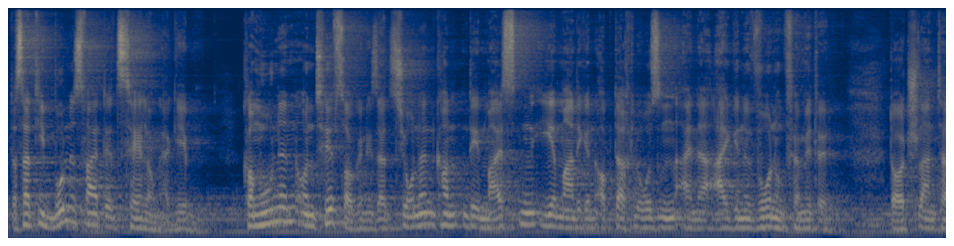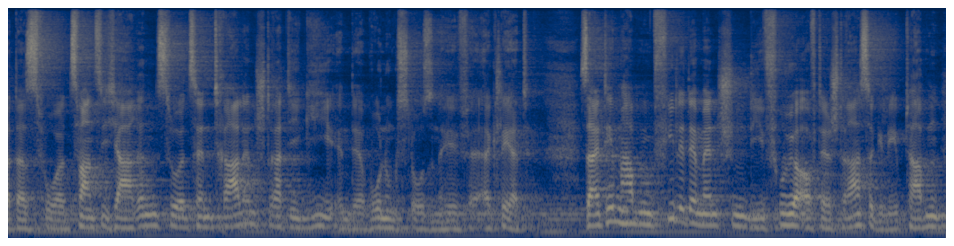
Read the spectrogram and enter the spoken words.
Das hat die bundesweite Zählung ergeben. Kommunen und Hilfsorganisationen konnten den meisten ehemaligen Obdachlosen eine eigene Wohnung vermitteln. Deutschland hat das vor 20 Jahren zur zentralen Strategie in der Wohnungslosenhilfe erklärt. Seitdem haben viele der Menschen, die früher auf der Straße gelebt haben,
